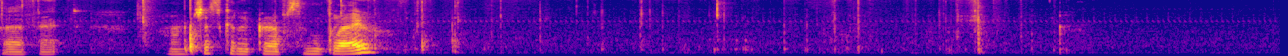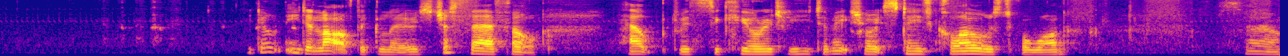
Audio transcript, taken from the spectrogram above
Perfect. I'm just going to grab some glue don't need a lot of the glue, it's just there for help with security to make sure it stays closed for one. So I'm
